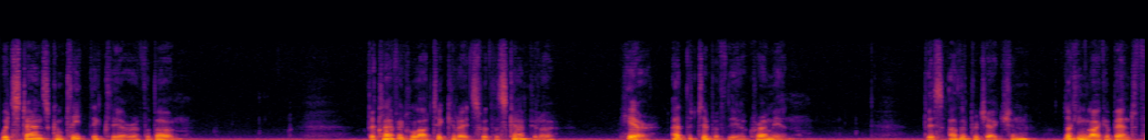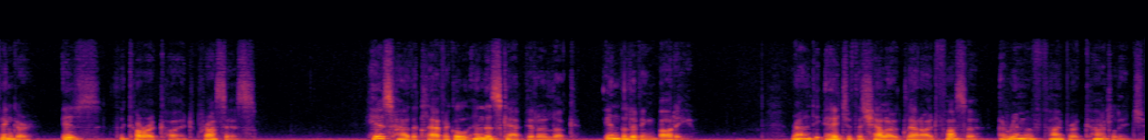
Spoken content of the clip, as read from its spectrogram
which stands completely clear of the bone. The clavicle articulates with the scapula here at the tip of the acromion. This other projection, looking like a bent finger, is the coracoid process. Here's how the clavicle and the scapula look in the living body. Round the edge of the shallow glenoid fossa, a rim of fibrocartilage,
